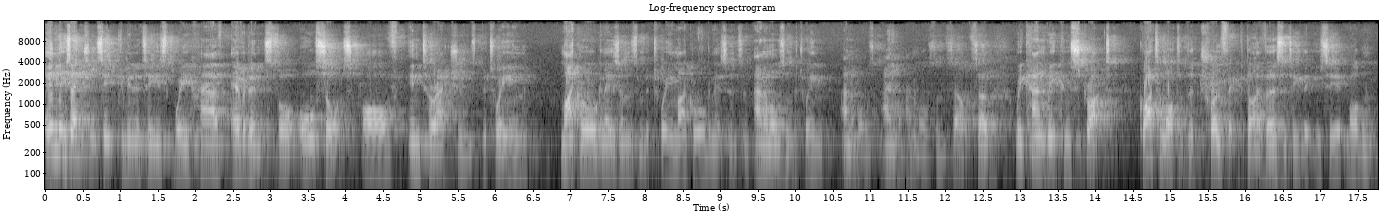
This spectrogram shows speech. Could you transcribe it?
in these ancient seep communities, we have evidence for all sorts of interactions between microorganisms and between microorganisms and animals and between animals and animals themselves. So we can reconstruct quite a lot of the trophic diversity that you see at modern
